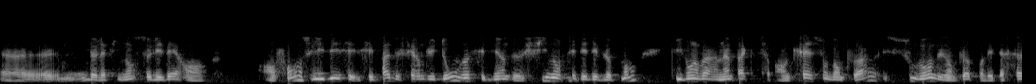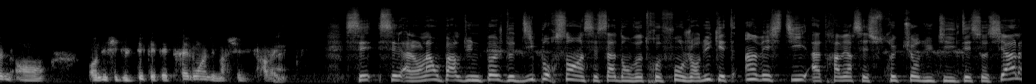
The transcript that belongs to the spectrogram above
de la finance solidaire en, en France. L'idée, c'est pas de faire du don, hein, c'est bien de financer des développements qui vont avoir un impact en création d'emplois, souvent des emplois pour des personnes en, difficulté qui étaient très loin du marché du travail. Alors là, on parle d'une poche de 10%, hein, c'est ça, dans votre fonds aujourd'hui, qui est investi à travers ces structures d'utilité sociale.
